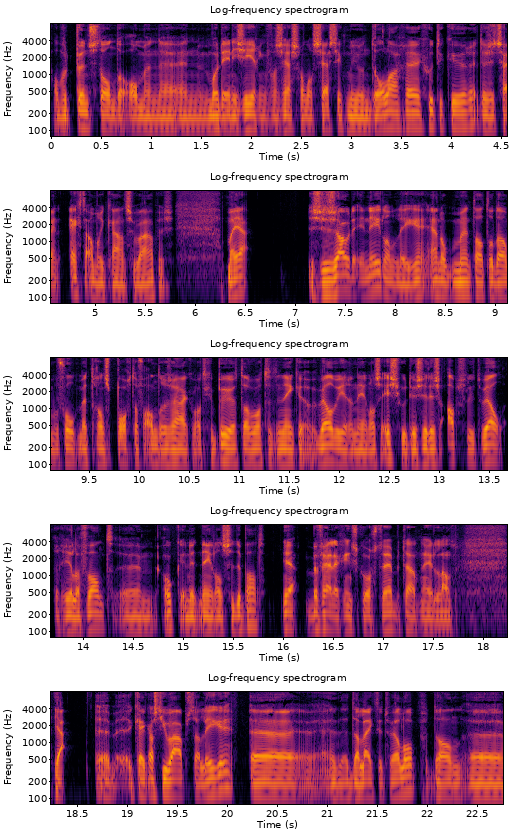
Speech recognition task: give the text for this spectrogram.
op het punt stonden om een, een modernisering van 660 miljoen dollar goed te keuren. Dus het zijn echt Amerikaanse wapens. Maar ja, ze zouden in Nederland liggen. En op het moment dat er dan bijvoorbeeld met transport of andere zaken wat gebeurt... dan wordt het in één keer wel weer een Nederlands issue. Dus het is absoluut wel relevant, um, ook in het Nederlandse debat. Ja, beveiligingskosten hè, betaalt Nederland. Ja, kijk, als die wapens daar liggen, uh, en daar lijkt het wel op... Dan, uh,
